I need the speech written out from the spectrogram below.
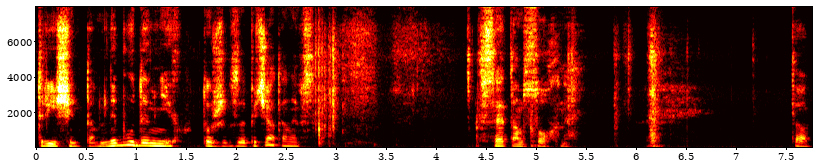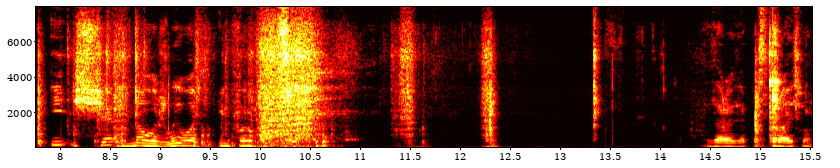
тріщин там не буде в них, теж запечатане все. Все там сохне. Так, і ще одна важлива інформація. Зараз я постараюсь вам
